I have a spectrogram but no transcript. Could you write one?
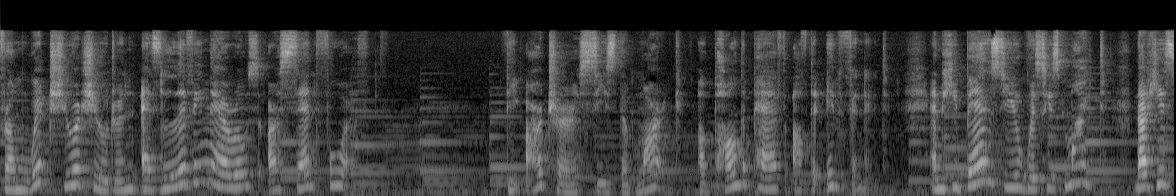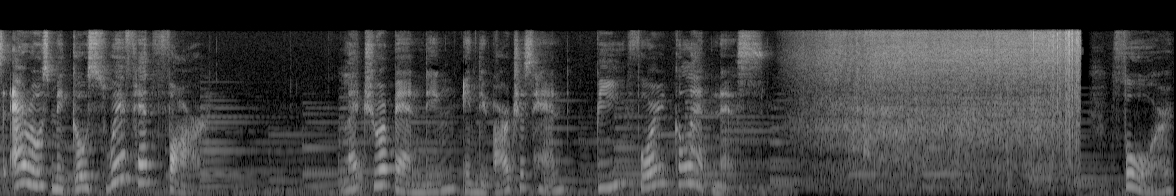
from which your children as living arrows are sent forth. The archer sees the mark upon the path of the infinite, and he bends you with his might, that his arrows may go swift and far. Let your bending in the archer's hand be for gladness. For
